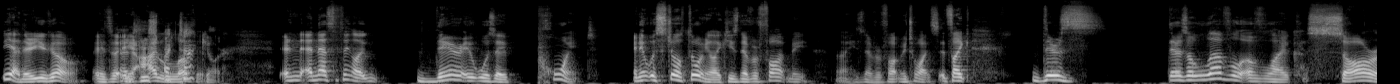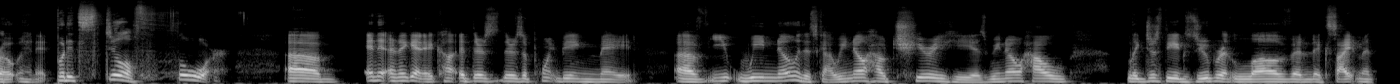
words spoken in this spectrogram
Yeah, there you go. It's a, yeah, I love it. And and that's the thing. Like there, it was a point and it was still Thor. You're like, he's never fought me. Uh, he's never fought me twice. It's like there's there's a level of like sorrow in it, but it's still Thor. Um, and and again, it, it, there's there's a point being made of you. We know this guy. We know how cheery he is. We know how like just the exuberant love and excitement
